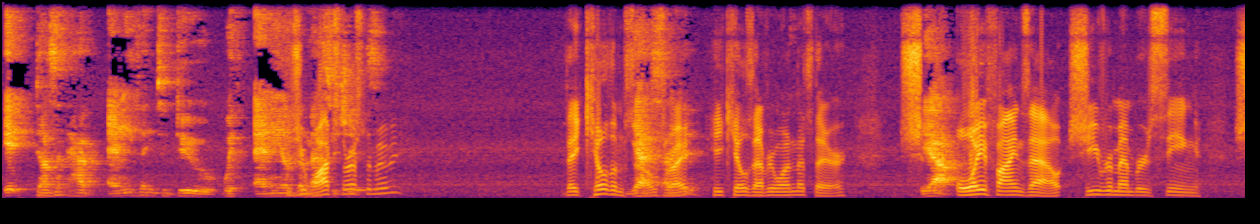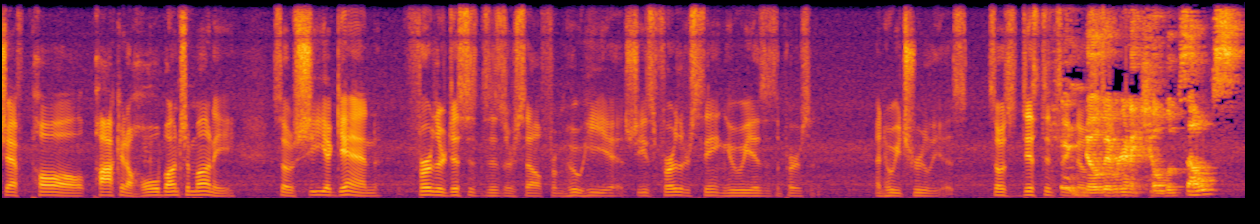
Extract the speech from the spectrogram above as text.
it doesn't have anything to do with any of Did the you watch the rest of the movie? They kill themselves, Yes, right? He kills everyone that's there. Sh- Yeah. Oi finds out. She remembers seeing Chef Paul pocket a whole bunch of money. So she, again, further distances herself from who he is. She's further seeing who he is as a person and who he truly is. So it's He distancing didn't those know they were going to kill themselves.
